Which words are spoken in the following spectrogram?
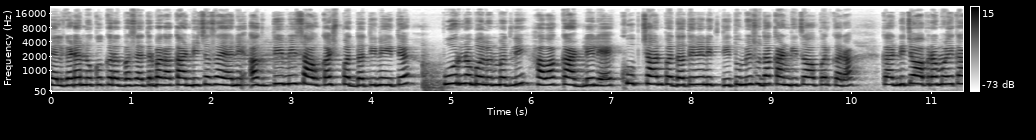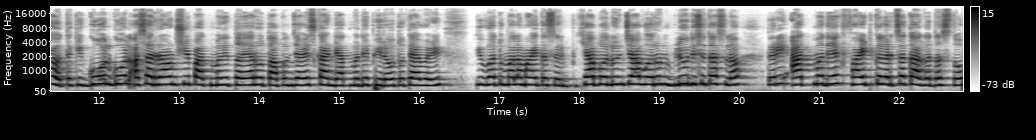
हेलगड्या नको करत बसाय. तर बघा कांडीच्या सहाय्याने अगदी मी सावकाश पद्धतीने इथे पूर्ण बलूनमधली हवा काढलेली आहे. खूप छान पद्धतीने निघती. तुम्ही सुद्धा कांडीचा वापर करा. कांडीच्या वापरामुळे काय होतं की गोल गोल असा राऊंड शेप आतमध्ये तयार होतो. आपण ज्यावेळेस कांडी आतमध्ये फिरवतो त्यावेळी किंवा तुम्हाला माहीत असेल ह्या बलूनच्या वरून ब्ल्यू दिसत असलं तरी आतमध्ये एक व्हाईट कलरचा कागद असतो.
